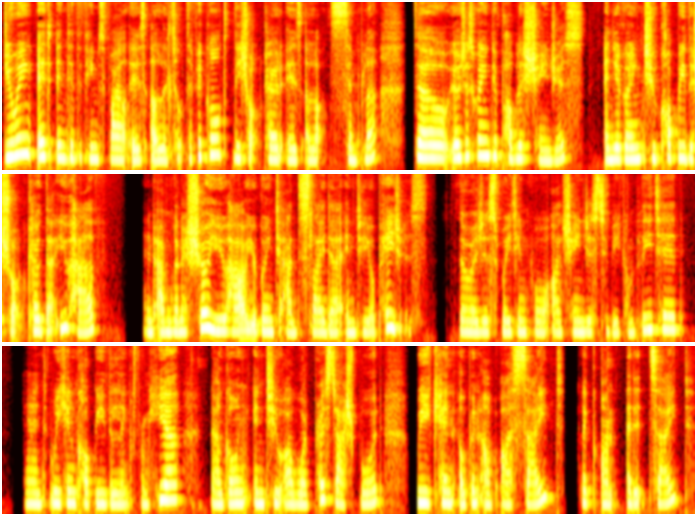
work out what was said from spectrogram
doing it into the themes file is a little difficult. The shortcode is a lot simpler. So you're just going to publish changes and you're going to copy the shortcode that you have and I'm going to show you how you're going to add the slider into your pages. So we're just waiting for our changes to be completed and we can copy the link from here now going into our WordPress dashboard, we can open up our site, click on edit site,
